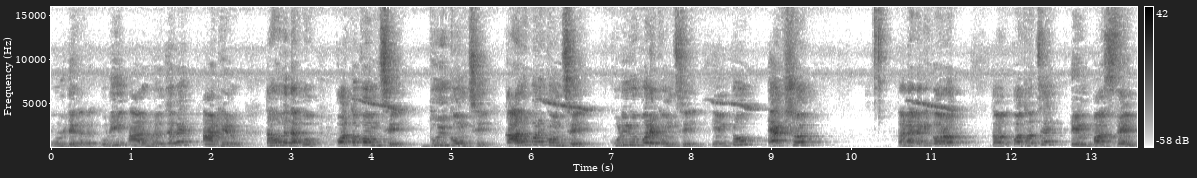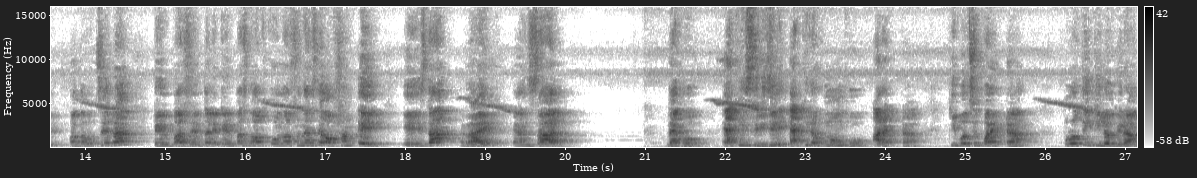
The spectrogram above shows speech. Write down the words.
উল্টে যাবে। কুড়ি আর হয়ে যাবে আঠেরো। তাহলে দেখো, কত কমছে? দুই কমছে। কার উপরে কমছে? কুড়ির উপরে কমছে। ইন্টু একশো। কাটাকাটি করো কত হচ্ছে টেন পার্সেন্ট কত হচ্ছে এটা টেন পার্সেন্ট তাহলে টেন পার্সেন্ট কোন অপশনে আছে? Option A is the right answer দেখো, একই সিরিজে একই রকম অঙ্ক আর একটা কি বলছে পরেরটা? প্রতি কিলোগ্রাম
